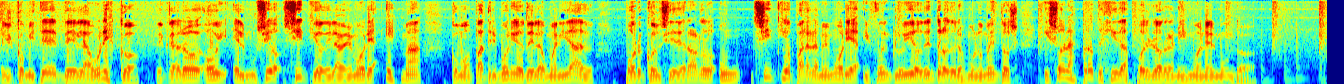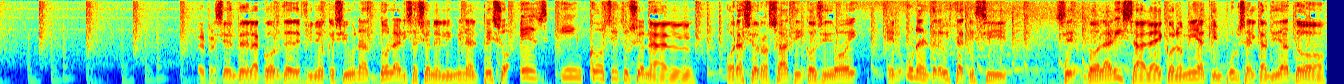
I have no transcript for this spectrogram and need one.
El Comité de la UNESCO declaró hoy el Museo Sitio de la Memoria ESMA como Patrimonio de la Humanidad por considerarlo un sitio para la memoria y fue incluido dentro de los monumentos y zonas protegidas por el organismo en el mundo. El presidente de la Corte definió que si una dolarización elimina el peso es inconstitucional. Horacio Rosati consideró hoy en una entrevista que si se dolariza la economía que impulsa el candidato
